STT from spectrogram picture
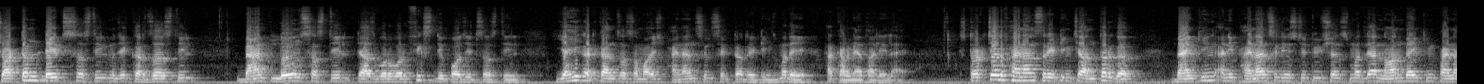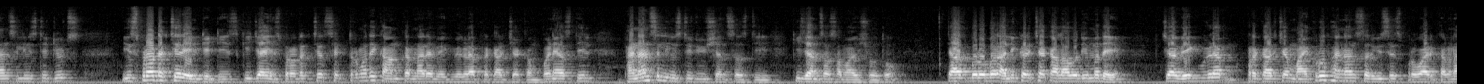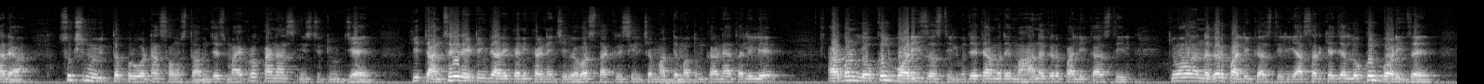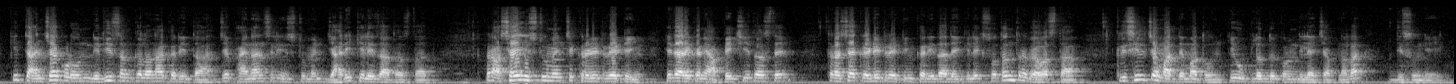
शॉर्ट टर्म डेट्स असतील म्हणजे कर्ज असतील बँक लोन्स असतील त्याचबरोबर फिक्स्ड डिपॉझिट्स असतील याही घटकांचा समावेश फायनान्शियल सेक्टर रेटिंग्समध्ये हा करण्यात आलेला आहे. स्ट्रक्चर्ड फायनान्स रेटिंगच्या अंतर्गत बँकिंग आणि financial इन्स्टिट्यूशन्समधल्या non banking financial institutes infrastructure entities की ज्या इन्फ्रास्ट्रक्चर सेक्टरमध्ये काम करणाऱ्या वेगवेगळ्या प्रकारच्या कंपन्या असतील फायनान्शियल इन्स्टिट्यूशन्स असतील की ज्यांचा समावेश होतो. त्याचबरोबर अलीकडच्या कालावधीमध्ये ज्या वेगवेगळ्या प्रकारच्या मायक्रो फायनान्स सर्व्हिसेस प्रोव्हाइड करणाऱ्या सूक्ष्म वित्त पुरवठा संस्था म्हणजेच मायक्रो फायनान्स इन्स्टिट्यूट जे आहेत की त्यांचंही रेटिंग त्या ठिकाणी करण्याची व्यवस्था क्रिसिलच्या माध्यमातून करण्यात आलेली आहे. अर्बन लोकल बॉडीज असतील म्हणजे त्यामध्ये महानगरपालिका असतील किंवा नगरपालिका असतील यासारख्या ज्या लोकल बॉडीज आहेत की त्यांच्याकडून निधी संकलनाकरिता जे फायनान्शियल इन्स्ट्रुमेंट जारी केले जात असतात तर अशा इन्स्ट्रुमेंटचे क्रेडिट रेटिंग हे त्या ठिकाणी अपेक्षित असते. तर अशा क्रेडिट रेटिंगकरिता देखील एक स्वतंत्र व्यवस्था क्रिसिलच्या माध्यमातून ही उपलब्ध करून दिल्याचे आपल्याला दिसून येईल.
